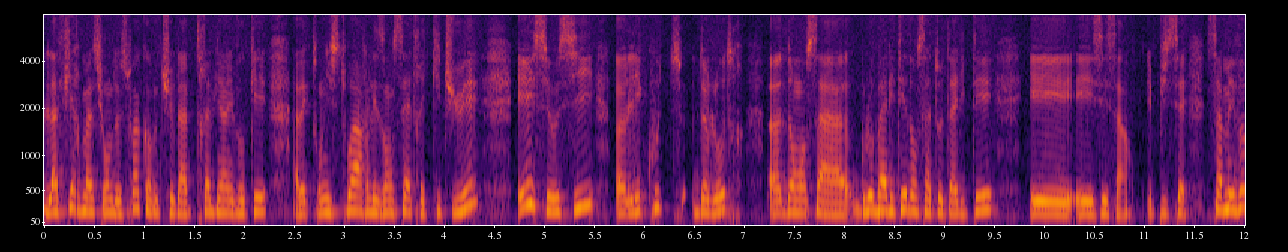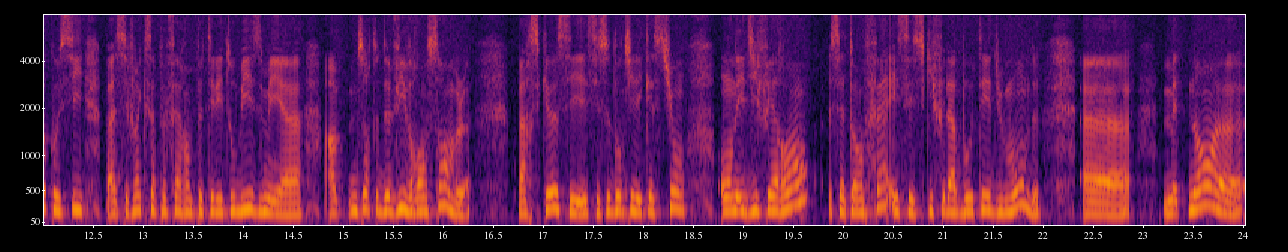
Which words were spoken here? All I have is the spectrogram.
l'affirmation de soi comme tu l'as très bien évoqué avec ton histoire les ancêtres et qui tu es. Et c'est aussi euh, l'écoute de l'autre euh, dans sa globalité dans sa totalité. Et, c'est ça. Et puis ça m'évoque aussi bah, c'est vrai que ça peut faire un peu télétoubise mais un- une sorte de vivre ensemble. Parce que c'est ce dont il est question. On est différent c'est un fait et c'est ce qui fait la beauté du monde Euh, maintenant euh,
